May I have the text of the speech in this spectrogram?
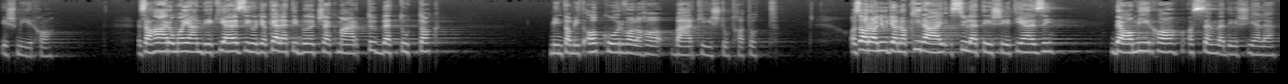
és mirha. Ez a három ajándék jelzi, hogy a keleti bölcsek már többet tudtak, mint amit akkor valaha bárki is tudhatott. Az arany ugyan a király születését jelzi, de a mirha a szenvedés jele,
